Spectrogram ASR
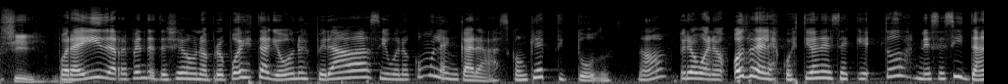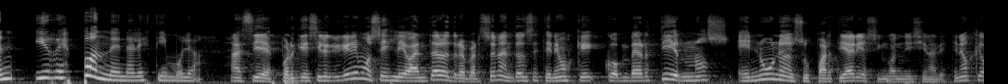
Sí. Por ahí de repente te llega una propuesta que vos no esperabas y bueno, ¿cómo la encarás? ¿Con qué actitud? ¿No? Pero bueno, otra de las cuestiones es que todos necesitan y responden al estímulo. Así es, porque si lo que queremos es levantar a otra persona, entonces tenemos que convertirnos en uno de sus partidarios incondicionales. Tenemos que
